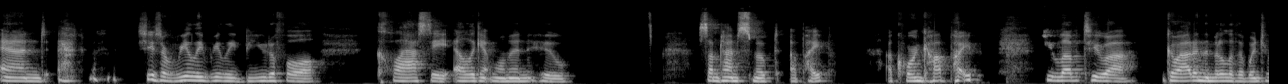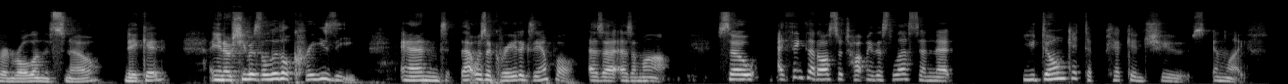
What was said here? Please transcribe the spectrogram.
And She's a really, really beautiful, classy, elegant woman who sometimes smoked a pipe, a corncob pipe. She loved to uh, go out in the middle of the winter and roll in the snow naked. You know, she was a little crazy, and that was a great example as a as a mom. So I think that also taught me this lesson that you don't get to pick and choose in life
